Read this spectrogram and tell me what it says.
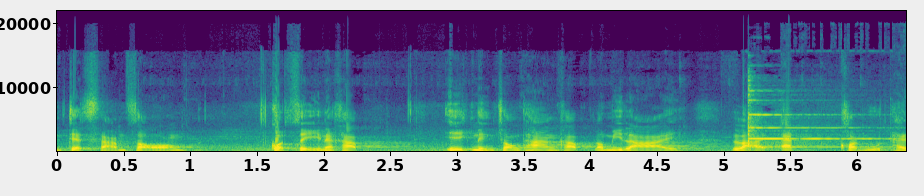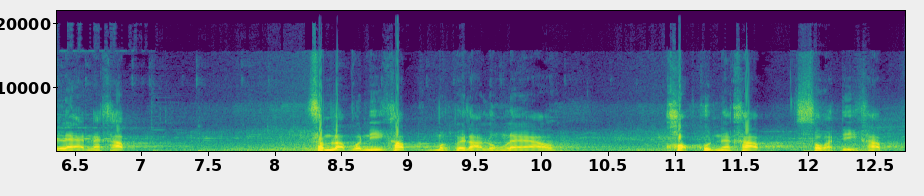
1732 กด 4 นะครับ อีกหนึ่งช่องทางครับ เรามี Line Line at conwood thailand นะครับ สำหรับวันนี้ครับหมดเวลาลงแล้ว ขอบคุณนะครับ สวัสดีครับ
